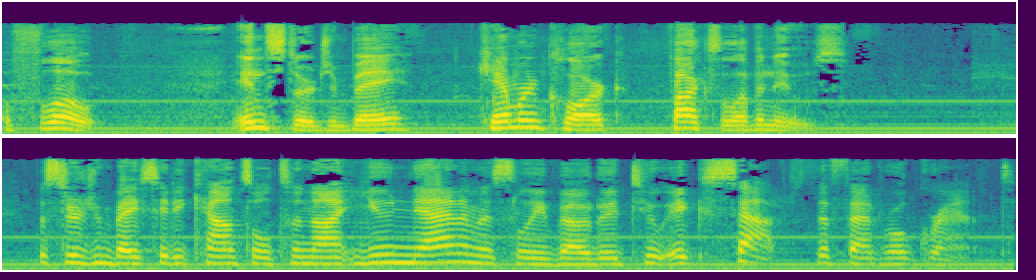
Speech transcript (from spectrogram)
afloat. In Sturgeon Bay, Cameron Clark, Fox 11 News. The Sturgeon Bay City Council tonight unanimously voted to accept the federal grant.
